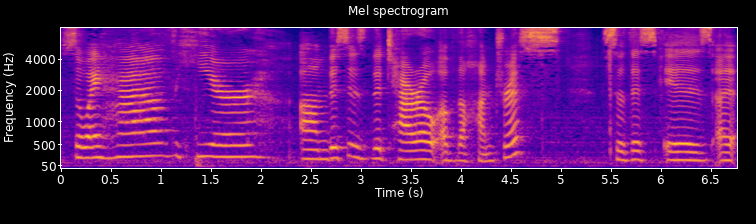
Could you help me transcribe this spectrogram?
So I have here, um, this is the Tarot of the Huntress. So this is a,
